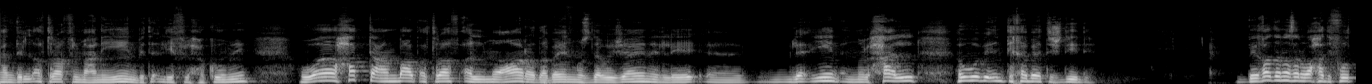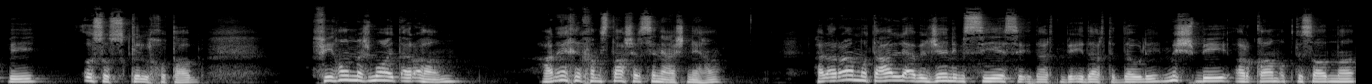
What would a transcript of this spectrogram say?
عند الأطراف المعنيين بتأليف الحكومة وحتى عن بعض أطراف المعارضة بين المزدوجين اللي آه، لاقيين أنه الحل هو بانتخابات جديدة. بغض النظر واحد يفوت بأسس كل الخطاب في هون مجموعة أرقام عن آخر 15 سنة عشناها. هالأرقام متعلقة بالجانب السياسي إدارة بإدارة الدولة مش بأرقام اقتصادنا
